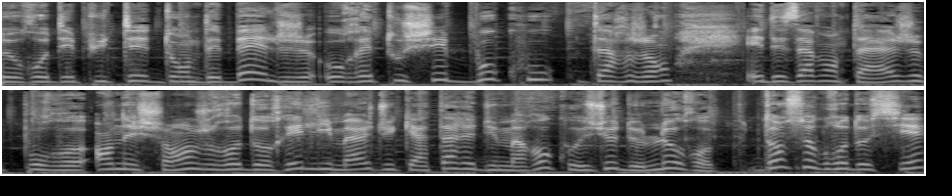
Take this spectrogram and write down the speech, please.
eurodéputés, dont des Belges, auraient touché beaucoup d'argent et des avantages pour, euh, en échange, redorer l'image du Qatar et du Maroc aux yeux de l'Europe. Dans ce gros dossier,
